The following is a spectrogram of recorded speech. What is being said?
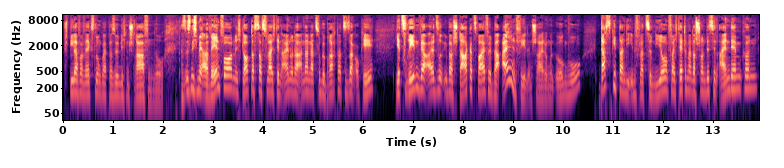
Spielerverwechslung bei persönlichen Strafen. So, das ist nicht mehr erwähnt worden. Ich glaube, dass das vielleicht den einen oder anderen dazu gebracht hat, zu sagen, okay, Jetzt reden wir also über starke Zweifel bei allen Fehlentscheidungen irgendwo. Das gibt dann die Inflationierung. Vielleicht hätte man das schon ein bisschen eindämmen können,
